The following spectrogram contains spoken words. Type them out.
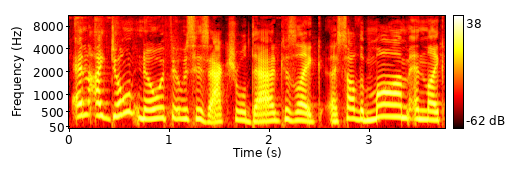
and I don't know if it was his actual dad because like I saw the mom and like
